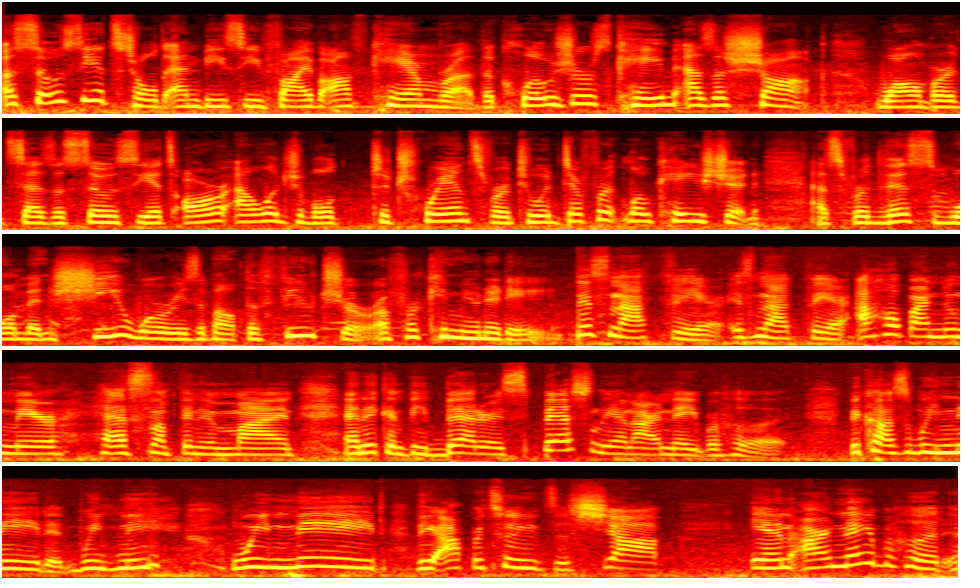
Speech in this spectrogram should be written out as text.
Associates told told NBC5 off camera the closures came as a shock. Walmart says associates are eligible to transfer to a different location. As for this woman, she worries about the future of her community. It's not fair. It's not fair. I hope our new mayor has something in mind and it can be better, especially in our neighborhood, because we need it. We need, we need the opportunity to shop in our neighborhood.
